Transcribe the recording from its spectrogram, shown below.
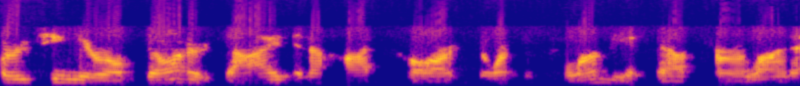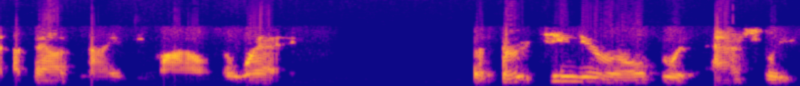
13 year old daughter died in a hot car north of Columbia, South Carolina, about 90 miles away. The 13 year old, who was Ashley's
